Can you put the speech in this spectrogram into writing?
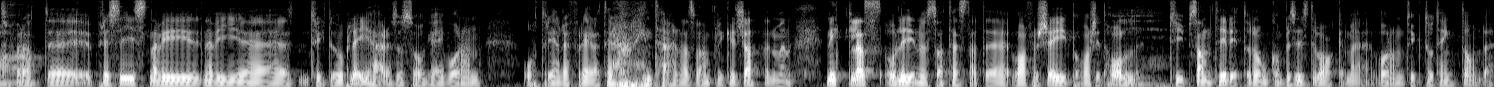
Jaha. För att eh, precis när vi, när vi eh, tryckte på play här så såg jag i våran, återigen referera till den interna svampriket-chatten, men Niklas och Linus har testat det var för sig på varsitt håll, typ samtidigt, och de kom precis tillbaka med vad de tyckte och tänkte om det.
